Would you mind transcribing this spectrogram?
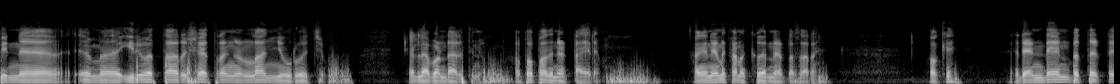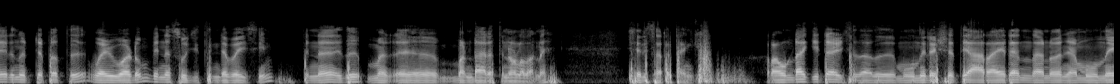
പിന്നെ ഇരുപത്താറ് ക്ഷേത്രങ്ങളിൽ അഞ്ഞൂറ് വെച്ചും എല്ലാ ഭണ്ഡാരത്തിനും. അപ്പോൾ പതിനെട്ടായിരം. അങ്ങനെയാണ് കണക്ക് വരുന്നത് കേട്ടോ സാറേ. ഓക്കെ. രണ്ട് എൺപത്തെട്ട് ഇരുന്നൂറ്റിപ്പത്ത് വഴിപാടും പിന്നെ സുജിത്തിന്റെ പൈസയും പിന്നെ ഇത് ഭണ്ഡാരത്തിനുള്ളതാണ്. ശരി സാറേ താങ്ക് യു റൗണ്ട് ആക്കിയിട്ട് അയച്ചത് അത് മൂന്ന് ലക്ഷത്തി ആറായിരം എന്താണ് ഞാൻ മൂന്ന്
